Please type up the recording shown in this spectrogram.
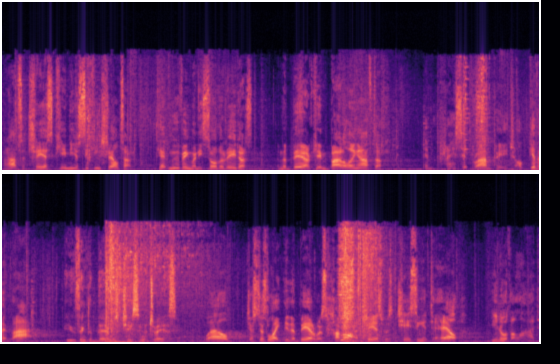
Perhaps Atreus came here seeking shelter, kept moving when he saw the raiders, and the bear came barreling after. Impressive rampage, I'll give it that. You think the bear was chasing Atreus? Well, just as likely the bear was hurt and Atreus was chasing it to help. You know the lad.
